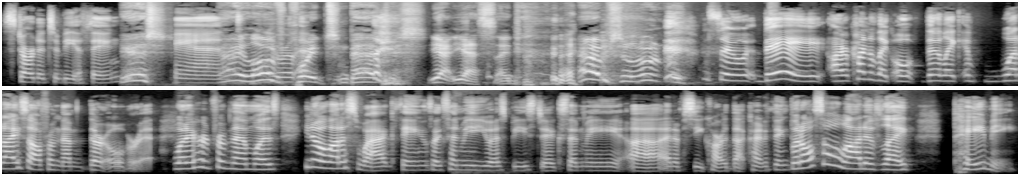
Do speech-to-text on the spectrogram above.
started to be a thing, yes, and I love were- points and badges. yeah, yes, I do. absolutely. so they are kind of like oh they're like if- what i saw from them they're over it what i heard from them was you know a lot of swag things like send me a usb stick send me uh nfc card that kind of thing but also a lot of like pay me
